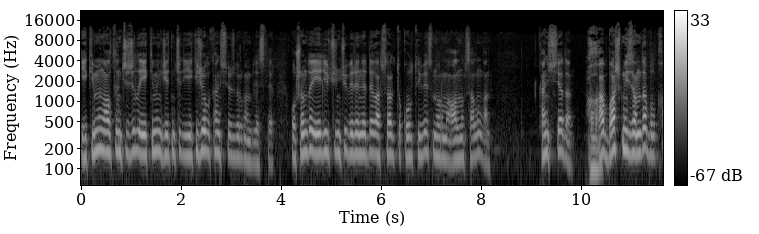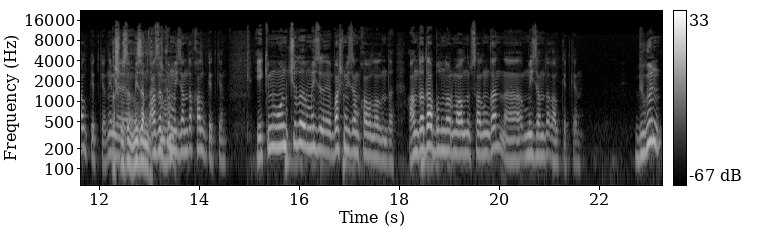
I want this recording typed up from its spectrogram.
Эки миң алтынчы жылы эки миң жетинчи жылы эки жолу конституция өзгөргөн билесиздер. Ошондо элүү үчүнчү беренедеги абсолюттук кол тийбес норма алынып салынган. Конституциядан. А баш мыйзамда бул калып кеткен. Баш мыйзам мыйзамда. азыркы мыйзамда калып кеткен. Эки миң онунчу жылы баш мыйзам кабыл алынды. Анда да бул норма алынып салынган мыйзамда калып кеткен. Бүгүн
